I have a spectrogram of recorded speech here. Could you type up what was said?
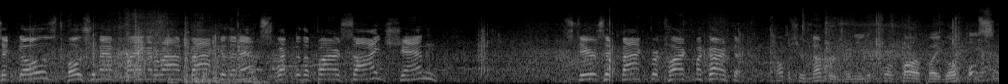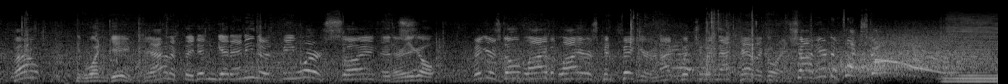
It goes. Beauchemin playing it around back of the net. Swept to the far side. Schenn steers it back for Clarke MacArthur. Helps your numbers when you get four power play goals Well, in one game. yeah, and if they didn't get any, there'd be worse. So it's, There you go. Figures don't lie, but liars can figure, and I put you in that category. Shot here, deflect, score!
